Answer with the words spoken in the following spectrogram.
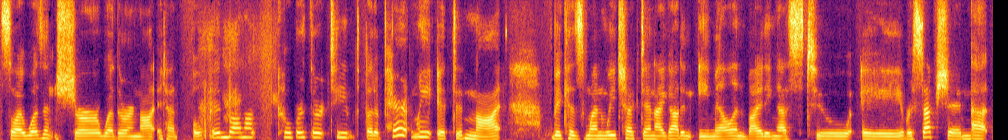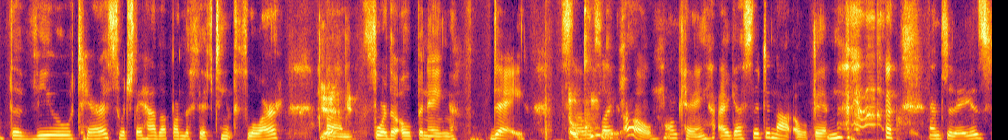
So I wasn't sure whether or not it had opened on October 13th, but apparently it did not because when we checked in, I got an email inviting us to a reception at the View Terrace, which they have up on the 15th floor Yeah. um, for the opening day. So Oh, I was like, oh, okay. I guess it did not open. and today is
